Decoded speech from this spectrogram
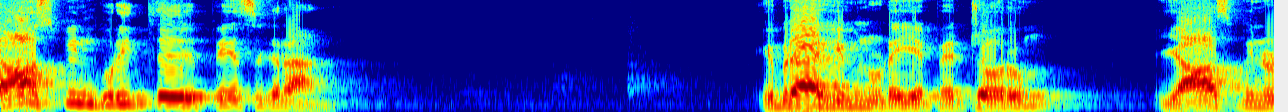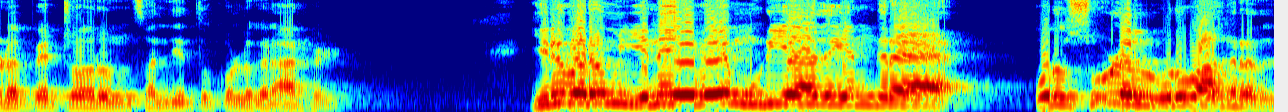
யாஸ்மின் குறித்து பேசுகிறான். இப்ராஹிமினுடைய பெற்றோரும் யாஸ்மினுடைய பெற்றோரும் சந்தித்துக் கொள்ளுகிறார்கள். இருவரும் இணையவே முடியாது என்கிற ஒரு சூழல் உருவாகிறது.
